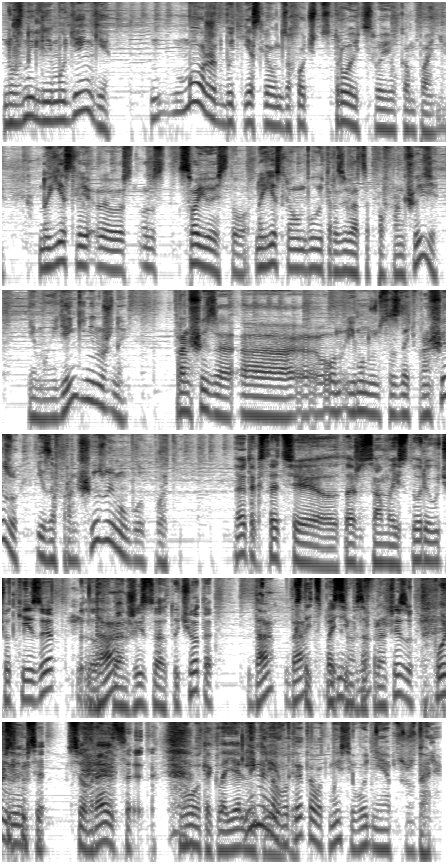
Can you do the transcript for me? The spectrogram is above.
Нужны ли ему деньги? Может быть, если он захочет строить свою компанию. Но если э, с- свое СТО, но если он будет развиваться по франшизе, ему и деньги не нужны. Франшиза, э, он, ему нужно создать франшизу, и за франшизу ему будут платить. Ну, это, кстати, та же самая история учетки из Z, Да. франшиза от учета. Да, да. Кстати, спасибо за франшизу. Пользуемся. Все нравится. Вот. Как лояльные Именно клиенты. вот это вот мы сегодня и обсуждали.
